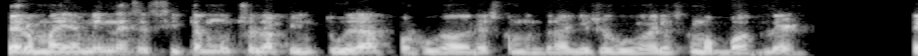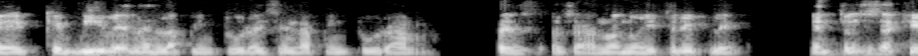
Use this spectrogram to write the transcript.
pero Miami necesita mucho la pintura por jugadores como Dragic y jugadores como Butler, eh, que viven en la pintura y sin la pintura, pues, o sea, no, no hay triple. Entonces aquí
